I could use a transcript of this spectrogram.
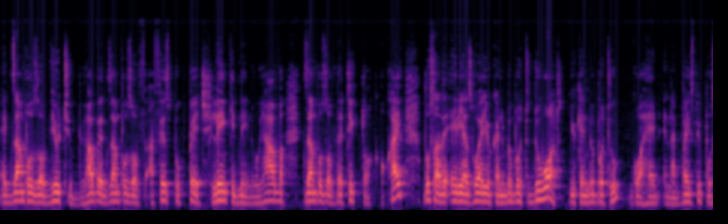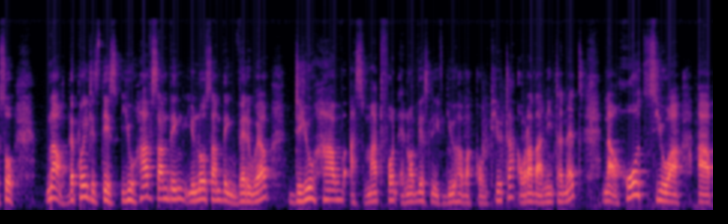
examples of youtube. We have examples of a facebook page linkedin. We have examples of the tiktok okay? Those are the areas where you can be able to do what? You can be able to go ahead and advise people. So now the point is this. You have something you know something very well. Do you have a smartphone? And obviously if do you have a computer or rather an internet? Now what's your uh,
